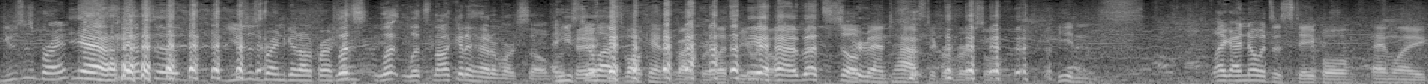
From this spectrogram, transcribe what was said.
use his brain. Yeah. he has to use his brain to get out of pressure. Let's let let's not get ahead of ourselves. and he still has volcanic viper. Let's be real. Yeah, that's still true. a fantastic reversal. He didn't. Like I know it's a staple, and like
